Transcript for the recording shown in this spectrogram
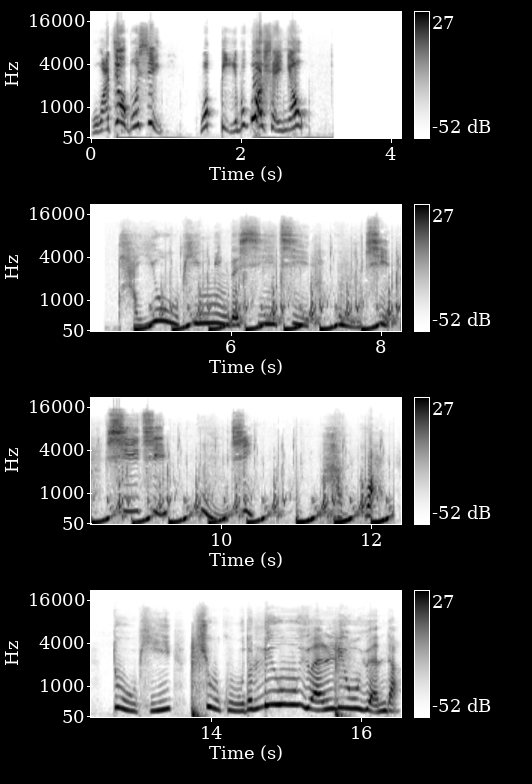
我就不信我比不过水牛。他又拼命地吸气、鼓气、吸气、鼓气，很快，肚皮就鼓得溜圆溜圆的，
